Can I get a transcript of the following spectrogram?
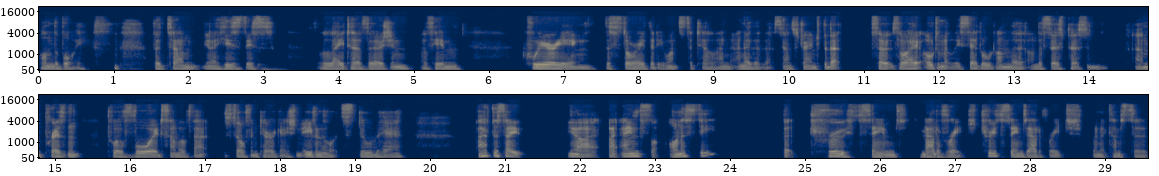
on the boy that, um, you know, he's this later version of him querying the story that he wants to tell. And I know that that sounds strange, but that so so I ultimately settled on the on the first person um, present to avoid some of that self interrogation, even though it's still there. I have to say, you know, I, I aimed for honesty, but truth seemed mm-hmm. out of reach. Truth seems out of reach when it comes to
